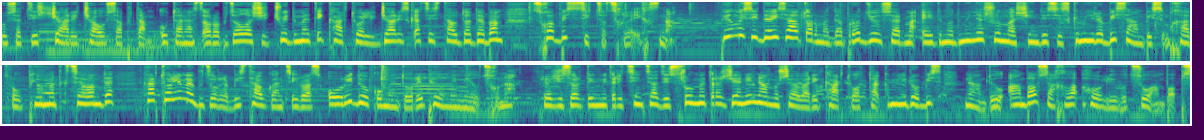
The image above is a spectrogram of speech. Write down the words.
რუსეთის ჯარი ჩაუსაფრდა. უთანასწორო ბრძოლაში 17 ქართველი ჯარისკაცის თავდადებამ სხვების სიცოცხლე იხსნა. ფილმის იდეის ავტორმა და პროდიუსერმა ედმოდ მინაშვილმა შინდისის გმირების ამბის მხატვრულ ფილმად ქცევამდე ქართველი მებრძოლების თავგანწირვას ორი დოკუმენტური ფილმი მიუძღვნა. რეჟისორ დიმიტრი ცინცაძის სრულმეტრაჟიანი ნამუშევარი ქართველთა გმირობის ნამდვილ ამბავს ახლა ჰოლივუდს უამბობს.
